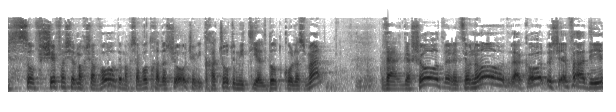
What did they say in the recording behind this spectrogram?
סוף שפע של מחשבות, ומחשבות חדשות שמתחדשות ומתיילדות כל הזמן. והרגשות ורצונות והכל בשפע אדיר,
